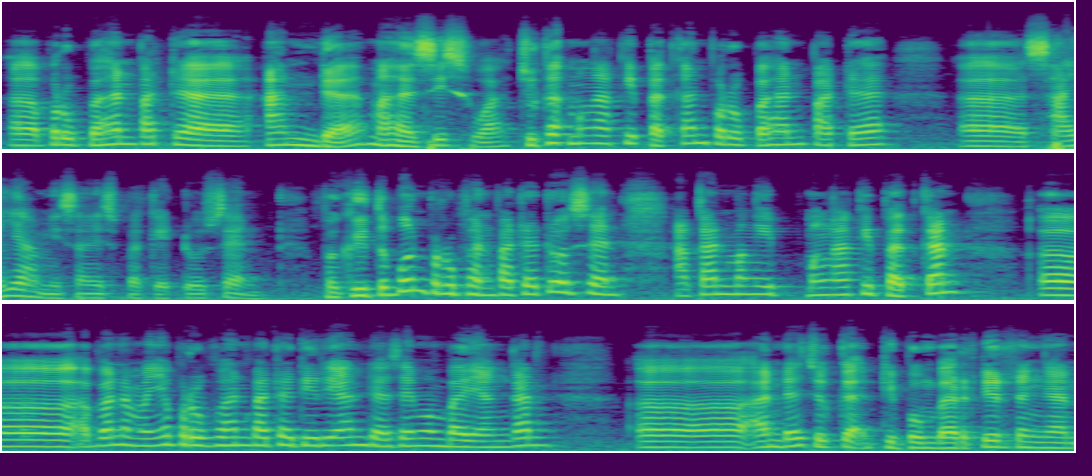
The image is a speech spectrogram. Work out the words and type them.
perubahan pada Anda mahasiswa juga mengakibatkan perubahan pada uh, saya misalnya sebagai dosen. Begitupun perubahan pada dosen akan mengakibatkan uh, apa namanya perubahan pada diri Anda. Saya membayangkan uh, Anda juga dibombardir dengan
